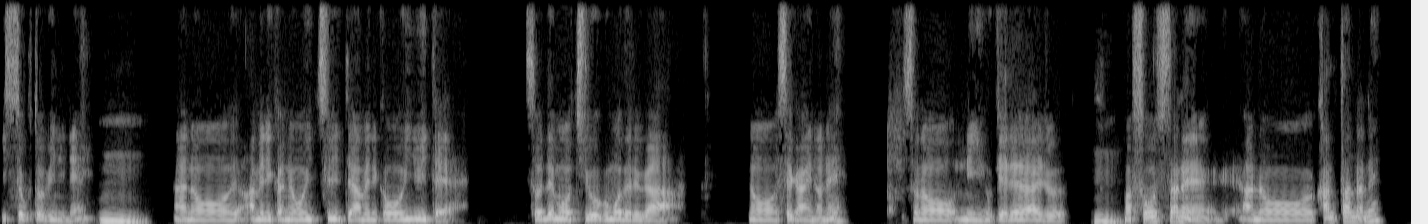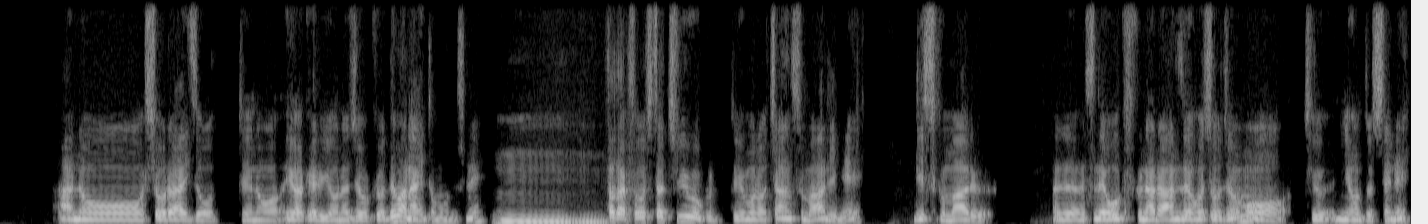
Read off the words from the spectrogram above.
一足飛びにね、うん。あの、アメリカに追いついて、アメリカを追い抜いて、それでもう中国モデルが、の世界のね、その、に受け入れられる、うん。まあそうしたね、あの、簡単なね、あの、将来像っていうのを描けるような状況ではないと思うんですね。うん。ただそうした中国っていうもの、チャンスもありね、リスクもある。ですね、大きくなる安全保障上も、中日本としてね、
